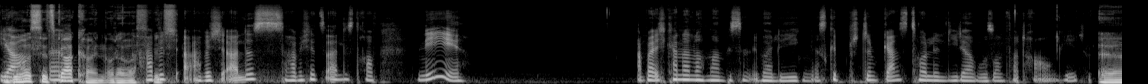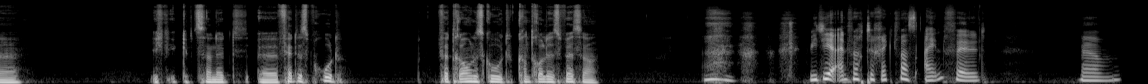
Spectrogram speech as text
Und du hast jetzt gar keinen, oder was? Habe ich, hab ich alles, habe ich jetzt alles drauf? Nee. Aber ich kann da noch mal ein bisschen überlegen. Es gibt bestimmt ganz tolle Lieder, wo es um Vertrauen geht. Äh, ich, gibt's da nicht äh, fettes Brot? Vertrauen ist gut, Kontrolle ist besser. Wie dir einfach direkt was einfällt. Ähm,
